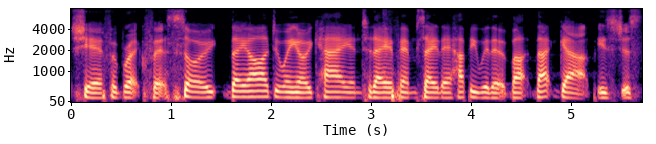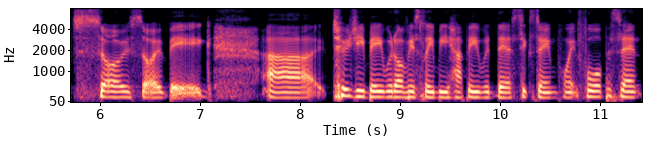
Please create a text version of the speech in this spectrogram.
share for breakfast. So they are doing okay, and Today FM say they're happy with it, but that gap is just so, so big. Uh, 2GB would obviously be happy with their 16.4%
